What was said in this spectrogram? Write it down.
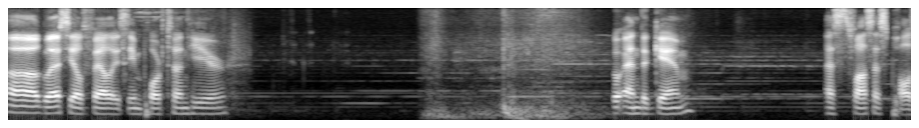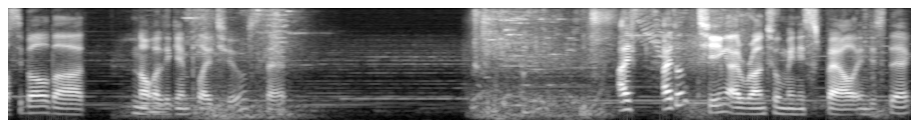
Uh, Glacial Fell is important here. To end the game as fast as possible, but no early gameplay too, that I, I don't think I run too many spell in this deck,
